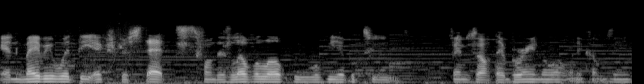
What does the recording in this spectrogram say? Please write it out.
And maybe with the extra stats from this level up, we will be able to finish off that Brainoar when it comes in.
